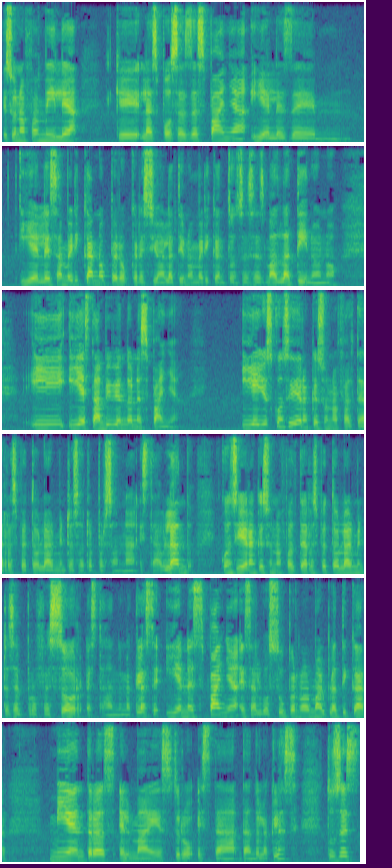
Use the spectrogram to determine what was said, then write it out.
es una familia que la esposa es de España y él es de mm, y él es americano, pero creció en Latinoamérica, entonces es más latino, ¿no? Y, y están viviendo en España y ellos consideran que es una falta de respeto hablar mientras otra persona está hablando. Consideran que es una falta de respeto hablar mientras el profesor está dando una clase. Y en España es algo súper normal platicar mientras el maestro está dando la clase. Entonces,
